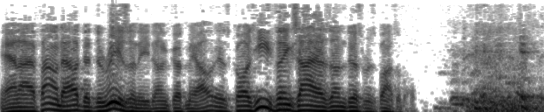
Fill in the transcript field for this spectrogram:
And I found out that the reason he done cut me out is cause he thinks I is undisresponsible.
